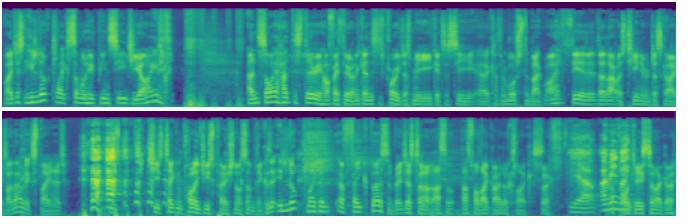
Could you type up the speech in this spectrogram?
But I just he looked like someone who'd been CGI'd. and so I had this theory halfway through, and again, this is probably just me eager to see uh, Katherine Waterston back. But I had the theory that that was Tina in disguise. Like that would explain it. she's, she's taken polyjuice potion or something because it, it looked like a, a fake person, but it just turned out that's what, that's what that guy looks like. So yeah, I mean, like to that guy.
